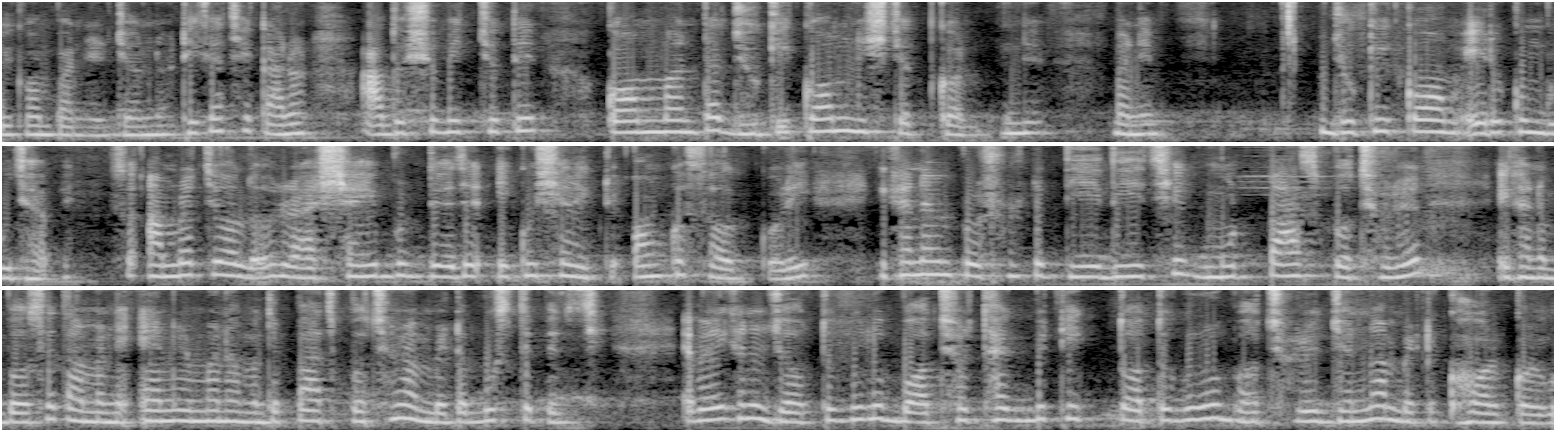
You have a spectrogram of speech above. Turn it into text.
ওই কোম্পানির জন্য, ঠিক আছে? কারণ আদর্শ বিচ্যুতির কম মানটা ঝুঁকি কম নিশ্চিত কর মানে ঝুঁকি কম এরকম বুঝাবে। সো আমরা চলো রাজশাহী বোর্ড দুই হাজার একুশের একটি অঙ্ক সলভ করি। এখানে আমি প্রশ্নটা দিয়ে দিয়েছি, মোট পাঁচ বছরের এখানে বছর তার মানে এন এর মান আমাদের পাঁচ বছর, আমরা এটা বুঝতে পেরেছি। এবার এখানে যতগুলো বছর থাকবে, ঠিক ততগুলো বছরের জন্য আমরা একটা ঘর করব।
